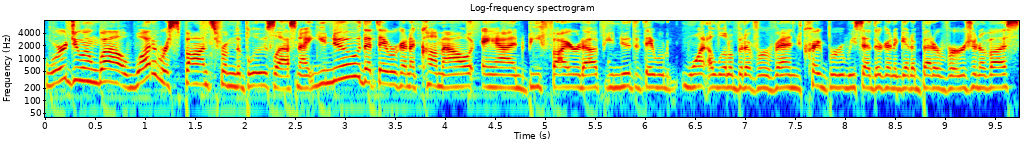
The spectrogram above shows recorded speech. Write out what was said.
We're doing well. What a response from the Blues last night. You knew that they were going to come out and be fired up. You knew that they would want a little bit of revenge. Craig Berube said they're going to get a better version of us.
